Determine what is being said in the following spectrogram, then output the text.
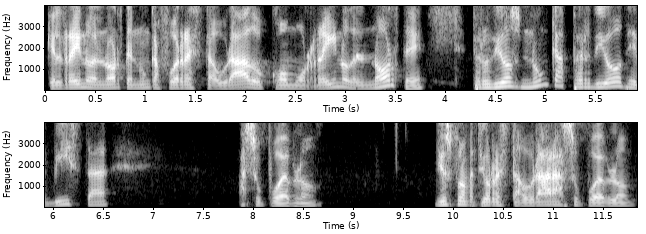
que el reino del norte nunca fue restaurado como reino del norte, pero Dios nunca perdió de vista a su pueblo. Dios prometió restaurar a su pueblo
